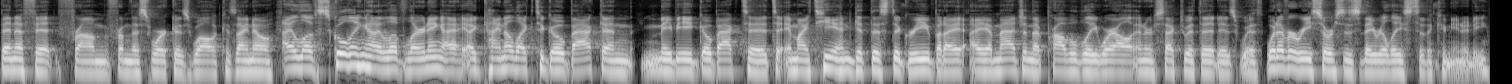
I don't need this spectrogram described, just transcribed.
benefit from from this work as well. Because I know I love schooling. I love learning. I, I kind of like to go back and maybe go back to, to MIT and get this degree but I, I imagine that probably where I'll intersect with it is with whatever resources they release to the community.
